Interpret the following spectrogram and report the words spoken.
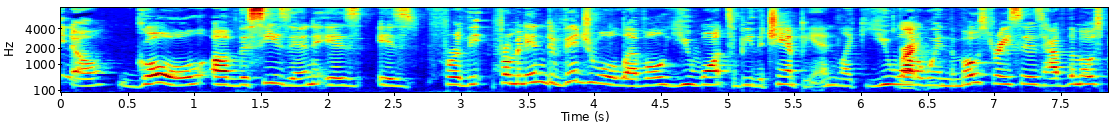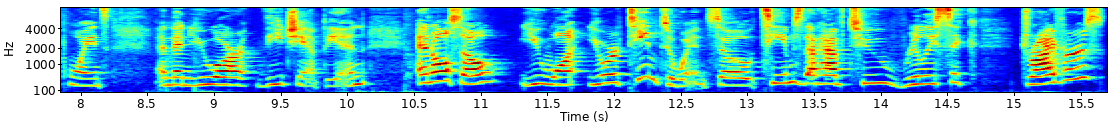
you know, goal of the season is is for the from an individual level, you want to be the champion. Like you want to win the most races, have the most points, and then you are the champion. And also, you want your team to win. So, teams that have two really sick drivers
